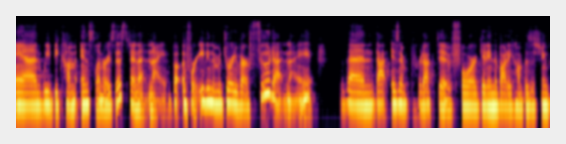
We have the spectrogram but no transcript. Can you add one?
and we become insulin resistant at night. But if we're eating the majority of our food at night, then that isn't productive for getting the body composition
